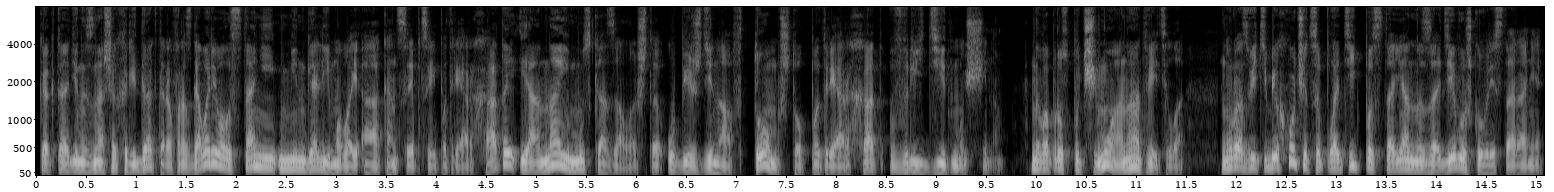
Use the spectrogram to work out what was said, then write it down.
Как-то один из наших редакторов разговаривал с Таней Мингалимовой о концепции патриархата, и она ему сказала, что убеждена в том, что патриархат вредит мужчинам. На вопрос «почему?» она ответила Ну разве тебе хочется платить постоянно за девушку в ресторане?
